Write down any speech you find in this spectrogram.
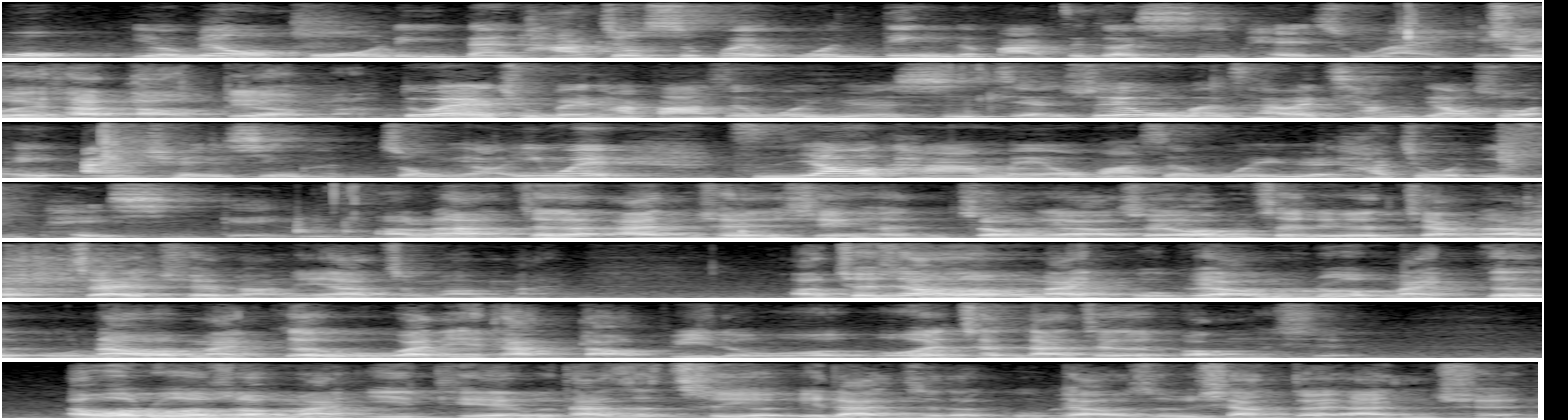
获有没有获利，但它就是会稳定的把这个息配出来给，除非它倒掉嘛。对，除非它发生违约事件，所以我们才会强调说，哎，安全性很重要，因为只要它没有发生违约，它就会一直配息给你。哦，那这个安全性很重要，所以我们这里又讲到了债券啊，你要怎么买啊？就像我们买股票，我们如果买个股，那我买个股，万一它倒闭了，我我会承担这个风险。那我如果说买 ETF，它是持有一篮子的股票，我是不是相对安全？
